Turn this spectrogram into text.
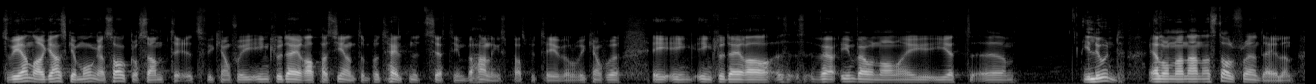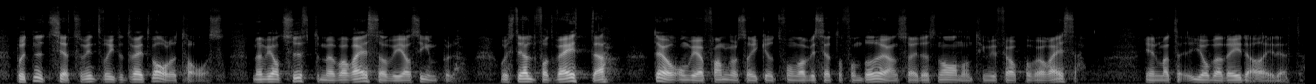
Så vi ändrar ganska många saker samtidigt. Vi kanske inkluderar patienten på ett helt nytt sätt i en behandlingsperspektiv eller vi kanske inkluderar eh, invånarna i ett eh, i Lund eller någon annan stad för den delen på ett nytt sätt som vi inte riktigt vet var det tar oss. Men vi har ett syfte med vår resa och vi ger oss in på det. Och istället för att veta då om vi är framgångsrika utifrån vad vi sätter från början så är det snarare någonting vi får på vår resa genom att jobba vidare i detta.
